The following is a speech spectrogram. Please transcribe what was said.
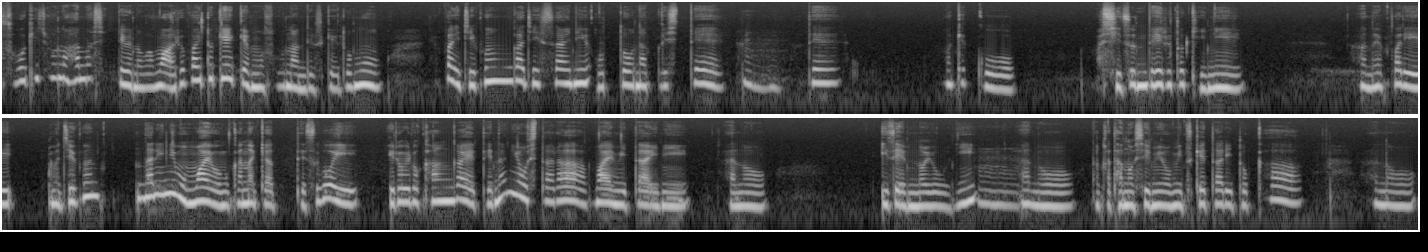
葬儀場の話っていうのは、まあ、アルバイト経験もそうなんですけれどもやっぱり自分が実際に夫を亡くして、うんうん、で、まあ、結構、まあ、沈んでいる時にあのやっぱりまあ、自分なりにも前を向かなきゃってすごいいろいろ考えて何をしたら前みたいにあの以前のように、うん、あのなんか楽しみを見つけたりとかあの、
